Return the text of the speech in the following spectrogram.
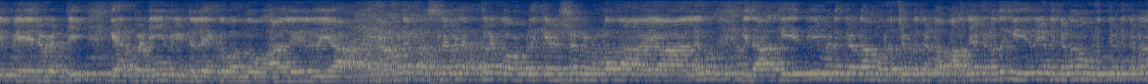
സുഖപ്പെടുത്തി പേര് വെട്ടി ഗർഭിണി വീട്ടിലേക്ക് വന്നു. ഹാലേലുയ നമ്മുടെ പ്രശ്നങ്ങൾ എത്ര കോംപ്ലിക്കേഷൻ ഉള്ളതായാലും ഇതാ കീറിയും എടുക്കണ്ട മുറിച്ചെടുക്കണ്ട പറഞ്ഞേക്കണത് കീറി എടുക്കണം മുറിച്ചെടുക്കണം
